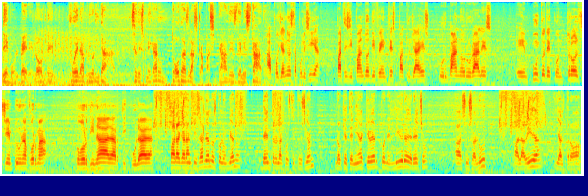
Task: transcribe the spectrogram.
Devolver el orden fue la prioridad. Se desplegaron todas las capacidades del Estado. apoyando a nuestra policía, participando en diferentes patrullajes urbanos, rurales, en puntos de control, siempre de una forma coordinada, articulada. para garantizarle a los colombianos dentro de la Constitución lo que tenía que ver con el libre derecho a su salud, a la vida y al trabajo.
